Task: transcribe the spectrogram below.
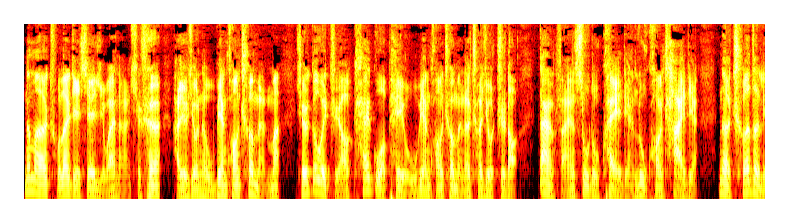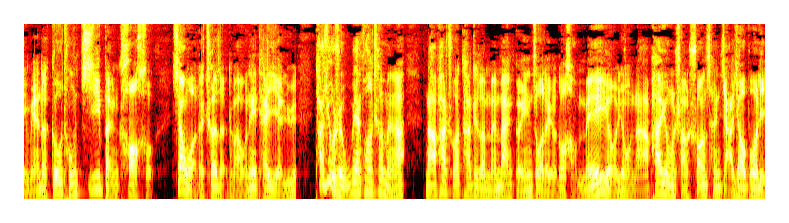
那么除了这些以外呢，其实还有就是那无边框车门嘛。其实各位只要开过配有无边框车门的车就知道，但凡速度快一点，路况差一点，那车子里面的沟通基本靠吼。像我的车子，对吧？我那台野驴，它就是无边框车门啊。哪怕说它这个门板隔音做的有多好，没有用。哪怕用上双层夹胶玻璃，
